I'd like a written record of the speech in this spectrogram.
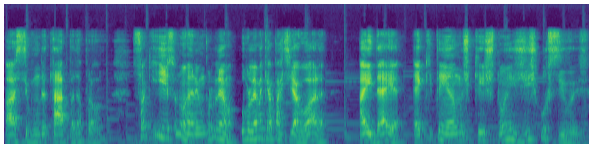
a segunda etapa da prova. Só que isso não é nenhum problema. O problema é que a partir de agora, a ideia é que tenhamos questões discursivas.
